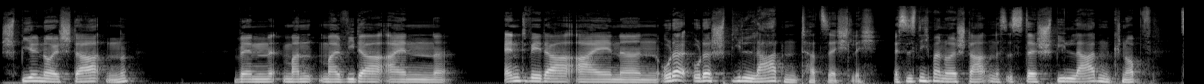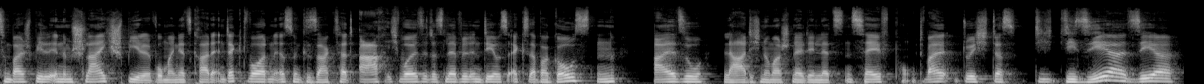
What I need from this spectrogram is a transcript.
Spiel neu starten, wenn man mal wieder ein entweder einen oder oder Spielladen tatsächlich. Es ist nicht mal neu starten, es ist der Spielladen-Knopf. Zum Beispiel in einem Schleichspiel, wo man jetzt gerade entdeckt worden ist und gesagt hat, ach, ich wollte das Level in Deus Ex aber ghosten also lade ich nochmal schnell den letzten Save-Punkt, weil durch das, die, die sehr, sehr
